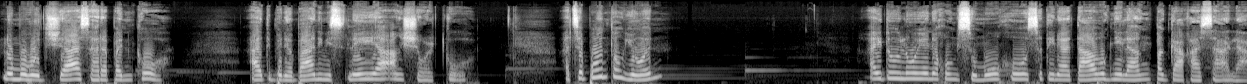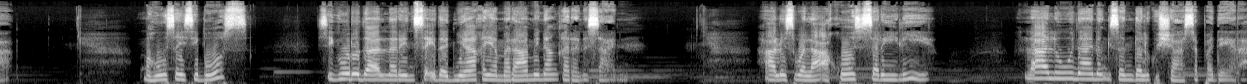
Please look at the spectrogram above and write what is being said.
lumuhod siya sa harapan ko at binaba ni Miss Leia ang short ko. At sa puntong yun, ay tuluyan akong sumuko sa tinatawag nilang pagkakasala. Mahusay si boss Siguro dahil na rin sa edad niya kaya marami ng karanasan. Halos wala ako sa sarili. Lalo na nang isandal ko siya sa padera.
